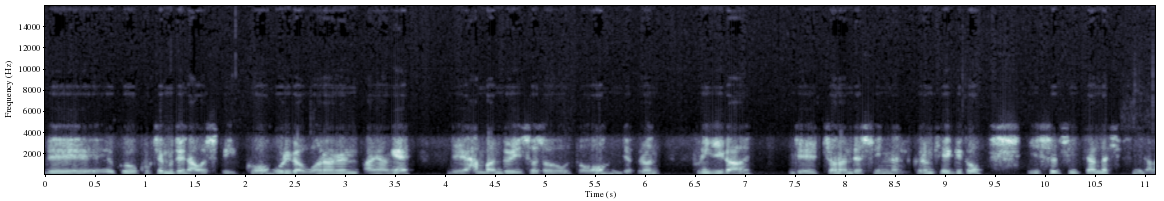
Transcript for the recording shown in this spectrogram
이제 그 국제 무대에 나올 수도 있고 우리가 원하는 방향에 이제 한반도에 있어서도 이제 그런 분위기가 이제 전환될 수 있는 그런 계기도 있을 수 있지 않나 싶습니다.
